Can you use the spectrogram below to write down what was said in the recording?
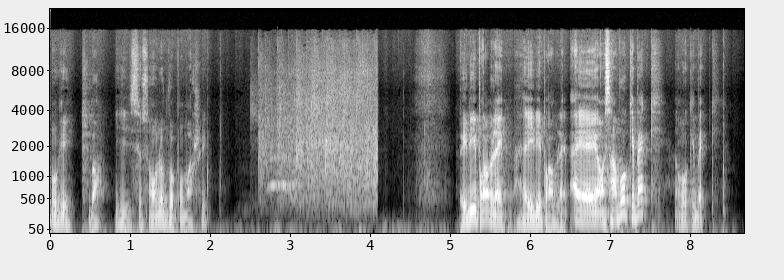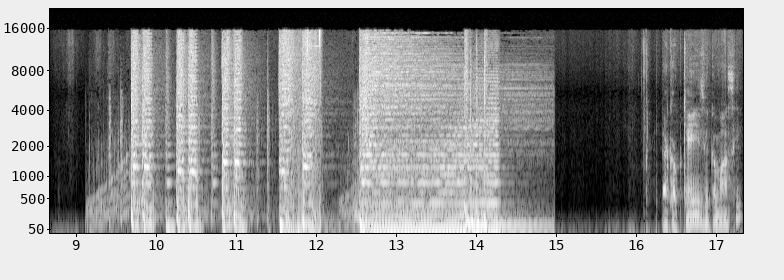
OK, bon, ce son-là ne va pas marcher. Il y a des problèmes. Il y des problèmes. on s'en va au Québec? On va au Québec. La COP 15 est commencée.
